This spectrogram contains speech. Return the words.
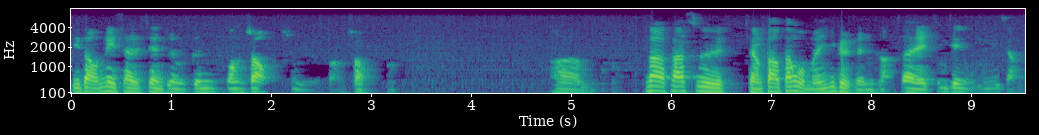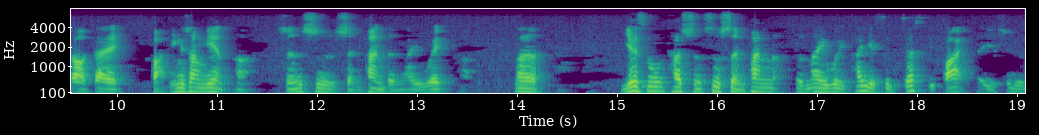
提到内在的见证跟光照，是你的光照啊。那他是讲到，当我们一个人哈，在今天我们也讲到，在法庭上面啊，神是审判的那一位啊。那耶稣他审是审判的那一位，他也是 justify，他也是有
